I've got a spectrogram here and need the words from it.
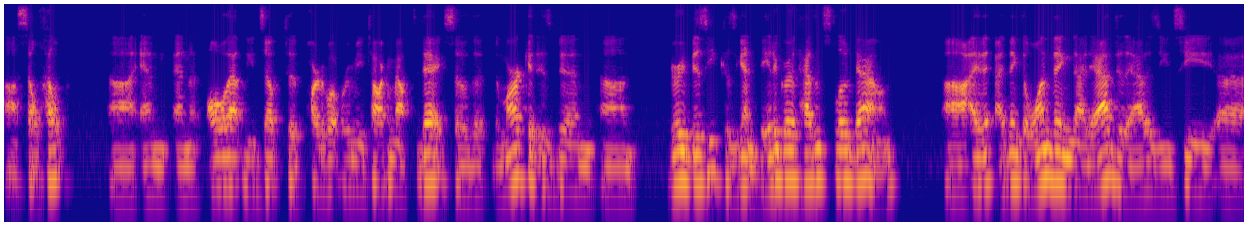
uh, self help? Uh, and, and all that leads up to part of what we're going to be talking about today. So, the, the market has been um, very busy because, again, data growth hasn't slowed down. Uh, I, th I, think the one thing that I'd add to that is you'd see uh,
